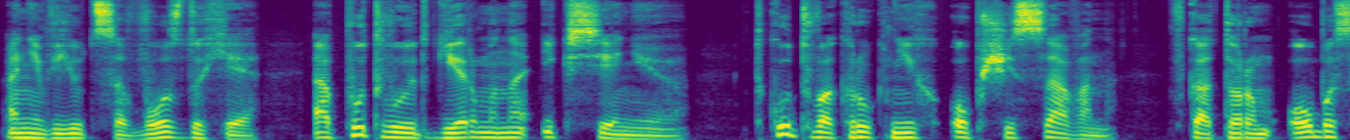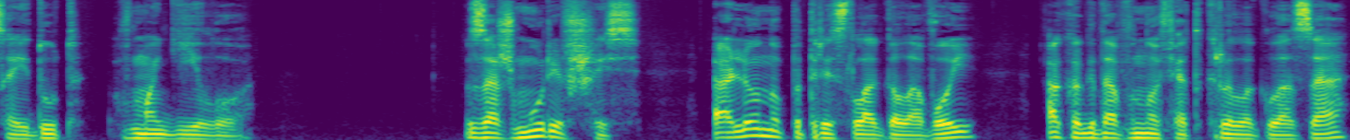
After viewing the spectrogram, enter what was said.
Они вьются в воздухе, опутывают Германа и Ксению, ткут вокруг них общий саван, в котором оба сойдут в могилу. Зажмурившись, Алена потрясла головой, а когда вновь открыла глаза,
